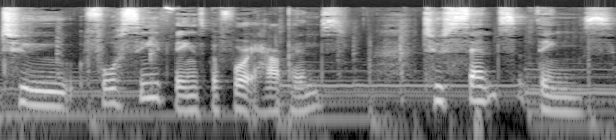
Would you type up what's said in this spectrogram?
to foresee things before it happens, to sense things.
